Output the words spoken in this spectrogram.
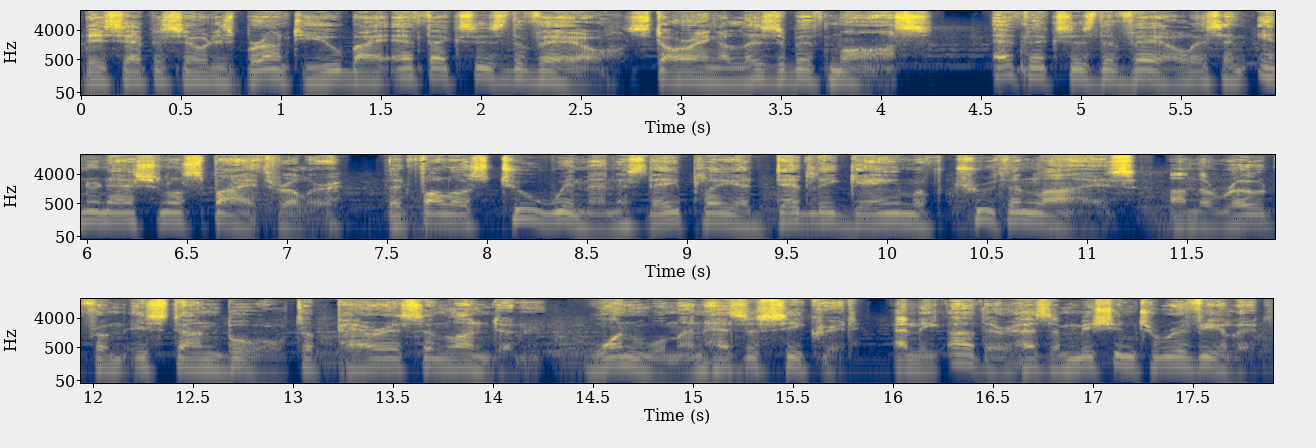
This episode is brought to you by FX's The Veil, starring Elisabeth Moss. FX's The Veil is an international spy thriller that follows two women as they play a deadly game of truth and lies on the road from Istanbul to Paris and London. One woman has a secret, and the other has a mission to reveal it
